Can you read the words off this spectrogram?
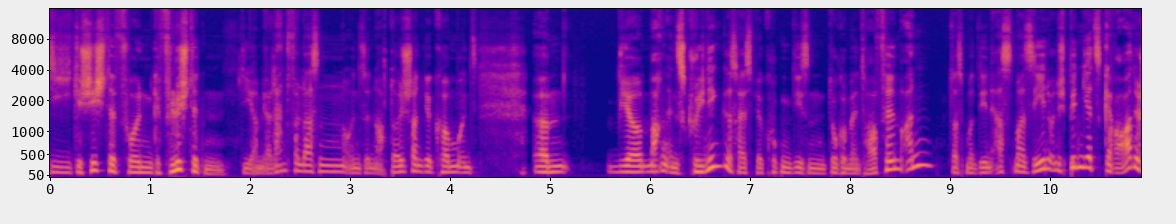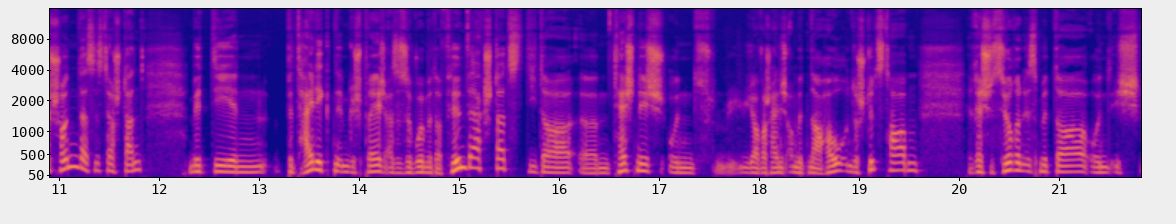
die Geschichte von Geflüchteten, die haben ihr Land verlassen und sind nach Deutschland gekommen. Und ähm, wir machen ein Screening, das heißt, wir gucken diesen Dokumentarfilm an, dass wir den erstmal sehen. Und ich bin jetzt gerade schon, das ist der Stand, mit den Beteiligten im Gespräch, also sowohl mit der Filmwerkstatt, die da ähm, technisch und ja wahrscheinlich auch mit Know-how unterstützt haben. Regisseurin ist mit da und ich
